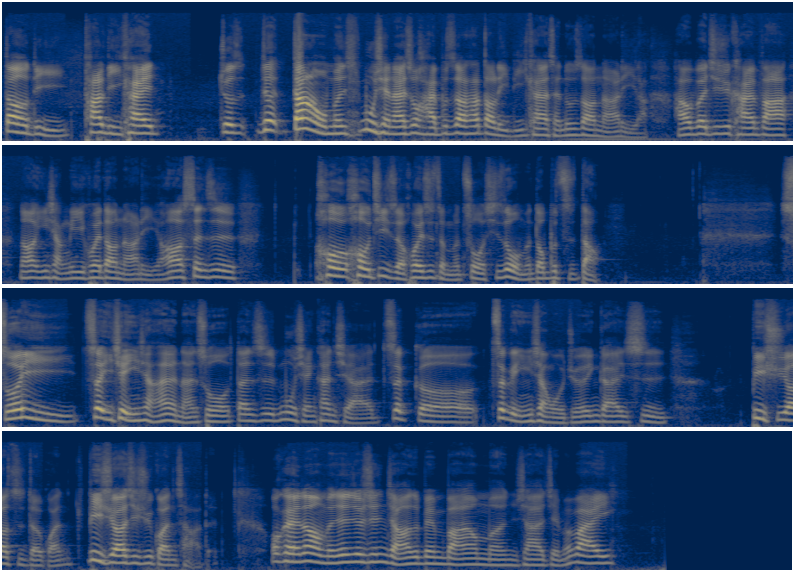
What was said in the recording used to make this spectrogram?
到底他离开就是就当然我们目前来说还不知道他到底离开的程度是到哪里啦，还会不会继续开发，然后影响力会到哪里，然后甚至后后继者会是怎么做，其实我们都不知道。所以这一切影响还很难说，但是目前看起来，这个这个影响，我觉得应该是必须要值得观，必须要继续观察的。OK，那我们今天就先讲到这边吧，那我们下次见，拜拜。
